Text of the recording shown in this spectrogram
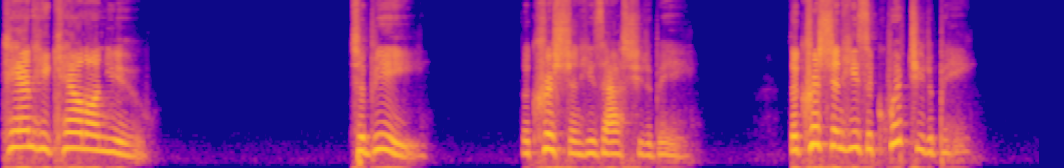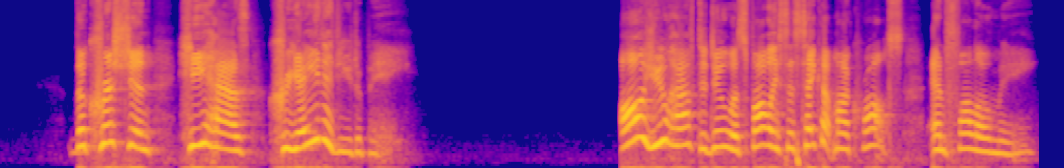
Can he count on you to be the christian he's asked you to be the Christian He's equipped you to be, the Christian He has created you to be. All you have to do is follow. He says, Take up my cross and follow me.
